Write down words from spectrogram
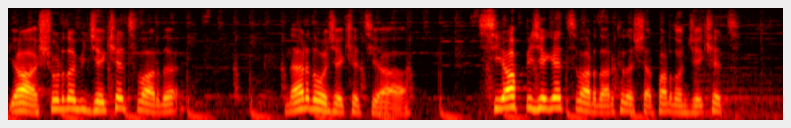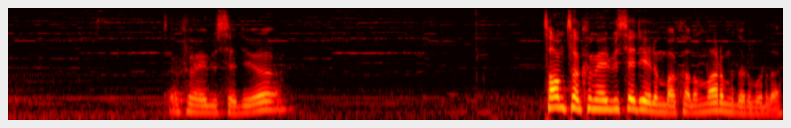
Ya şurada bir ceket vardı. Nerede o ceket ya? Siyah bir ceket vardı arkadaşlar. Pardon ceket. Takım elbise diyor. Tam takım elbise diyelim bakalım. Var mıdır burada?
